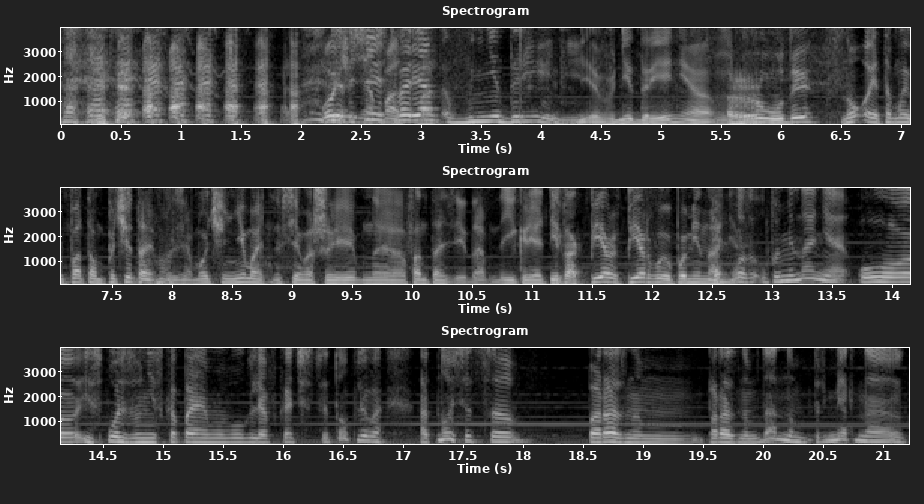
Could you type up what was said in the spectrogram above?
Очень Еще есть опасно. вариант внедрения. Внедрение, руды. Ну, это мы потом почитаем, друзья. Мы очень внимательно все ваши э, фантазии, да, и креатив. Итак, пер- первое Так упоминание. вот, упоминание о использовании ископаемого угля в качестве топлива относятся по разным, по разным данным примерно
